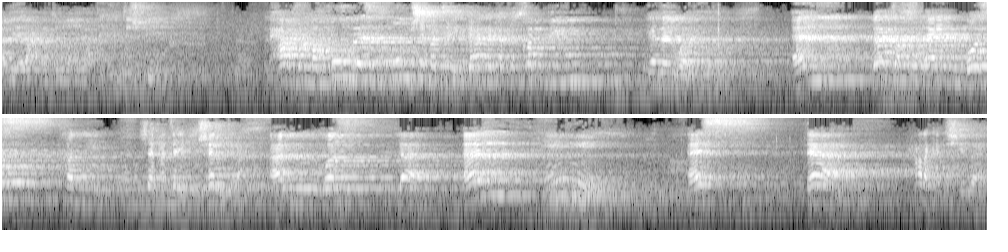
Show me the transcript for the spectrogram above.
عليه رحمة الله. يعطيك التشبيه. الحرف المضموم لازم تضم شفتيك كأنك تقبل يد الوالد. أن لا تقول المس تخلي شفتيك مشنكرة المس لا. المو اس تا حركة الشباب.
